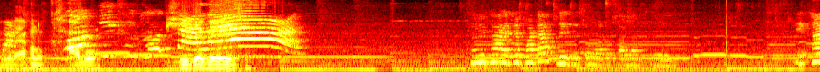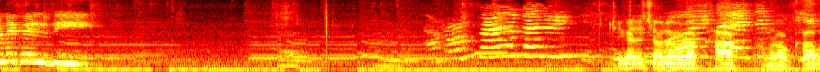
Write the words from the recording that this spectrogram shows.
আমরা এখন খাব। খিদে পেয়েছে। এখানে ফেলবি। ঠিক আছে চলো ওরা খাক আমরাও খাব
